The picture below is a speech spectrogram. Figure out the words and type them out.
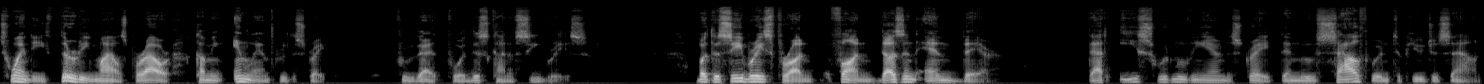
20, 30 miles per hour coming inland through the strait through that for this kind of sea breeze. But the sea breeze front, fun doesn't end there. That eastward moving air in the strait then moves southward into Puget Sound,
